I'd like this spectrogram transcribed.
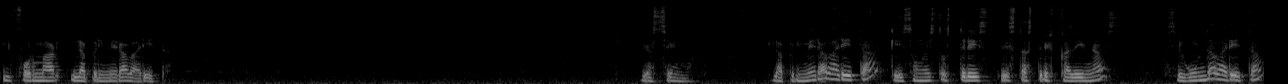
y formar la primera vareta. Y hacemos la primera vareta, que son estos tres, estas tres cadenas, segunda vareta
